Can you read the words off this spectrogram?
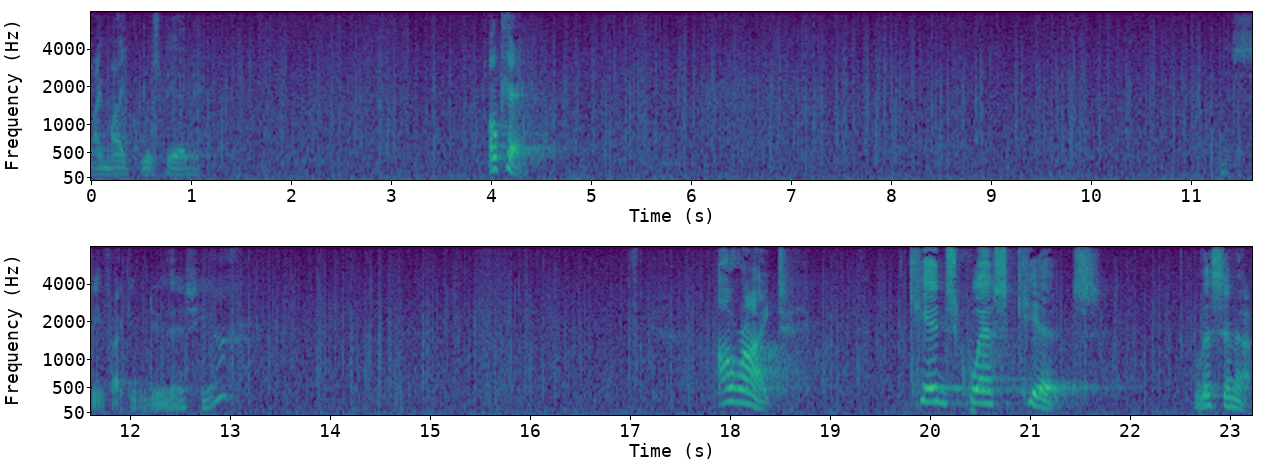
My mic was dead. Okay. Let's see if I can do this here. All right. Kids Quest Kids, listen up.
